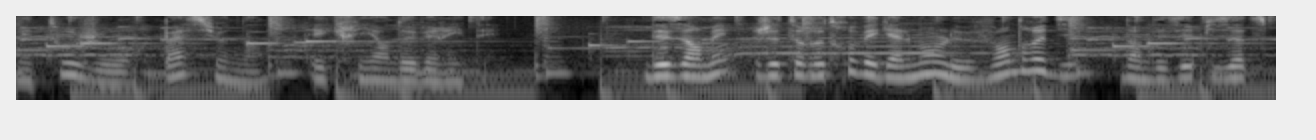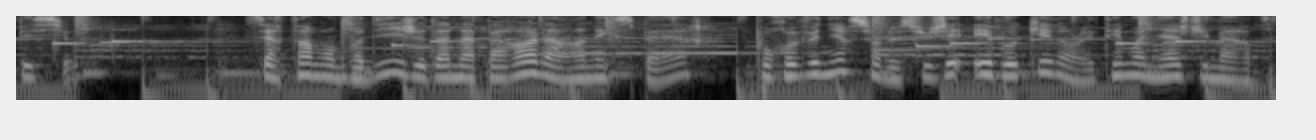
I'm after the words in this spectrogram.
mais toujours passionnants et criants de vérité. Désormais, je te retrouve également le vendredi dans des épisodes spéciaux. Certains vendredis, je donne la parole à un expert pour revenir sur le sujet évoqué dans le témoignage du mardi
